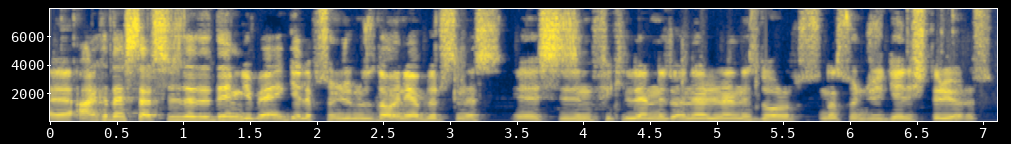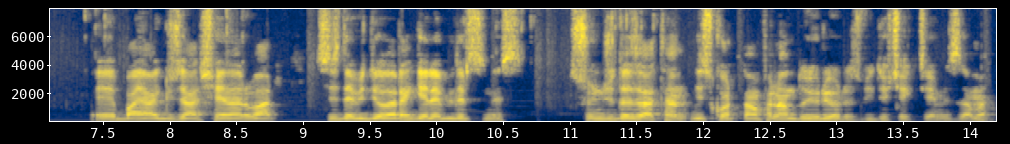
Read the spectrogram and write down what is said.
Ee, arkadaşlar siz de dediğim gibi gelip sunucumuzda oynayabilirsiniz. Ee, sizin fikirleriniz, önerileriniz doğrultusunda sunucuyu geliştiriyoruz. Ee, bayağı güzel şeyler var. Siz de videolara gelebilirsiniz. Sunucuda zaten Discord'dan falan duyuruyoruz video çekeceğimiz zaman.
